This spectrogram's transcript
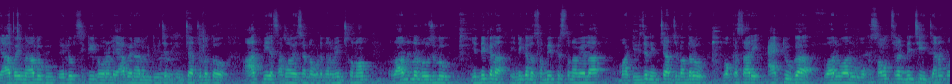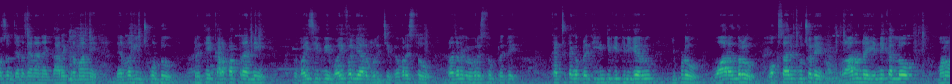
యాభై నాలుగు నెల్లూరు సిటీ రూరల్ యాభై నాలుగు డివిజన్ ఇన్ఛార్జీలతో ఆత్మీయ సమావేశాన్ని ఒకటి నిర్వహించుకున్నాం. రానున్న రోజులు ఎన్నికల ఎన్నికలు సమీపిస్తున్న వేళ మా డివిజన్ ఇన్ఛార్జీలందరూ ఒక్కసారి యాక్టివ్గా వారు వారు ఒక సంవత్సరం నుంచి జనం కోసం జనసేన అనే కార్యక్రమాన్ని నిర్వహించుకుంటూ ప్రతి కరపత్రాన్ని వైసీపీ వైఫల్యాల గురించి వివరిస్తూ ప్రజలకు వివరిస్తూ ప్రతి ఖచ్చితంగా ప్రతి ఇంటికి తిరిగారు. ఇప్పుడు వారందరూ ఒకసారి కూర్చొని రానున్న ఎన్నికల్లో మనం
